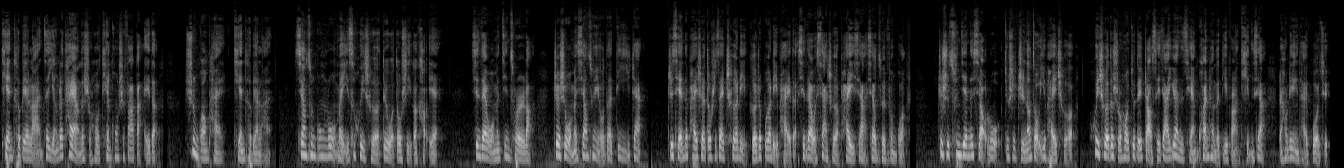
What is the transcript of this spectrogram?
天特别蓝，在迎着太阳的时候，天空是发白的。顺光拍，天特别蓝。乡村公路每一次会车对我都是一个考验。现在我们进村了，这是我们乡村游的第一站。之前的拍摄都是在车里隔着玻璃拍的，现在我下车拍一下乡村风光。这是村间的小路，就是只能走一排车。会车的时候就得找谁家院子前宽敞的地方停下，然后另一台过去。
